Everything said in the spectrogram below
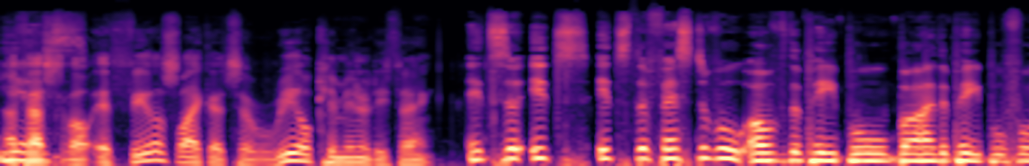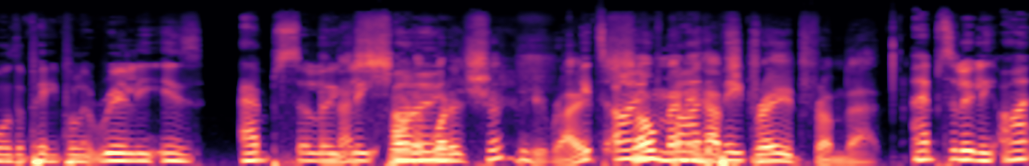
a Yes. festival. It feels like it's a real community thing. It's a, it's it's the festival of the people by the people for the people. It really is absolutely And that's sort of what it should be, right? It's so many have people. strayed from that. Absolutely. I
